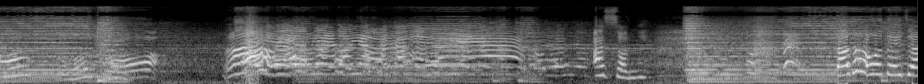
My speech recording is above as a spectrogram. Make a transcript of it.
哦！啊！阿順，打得好啊，队长！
